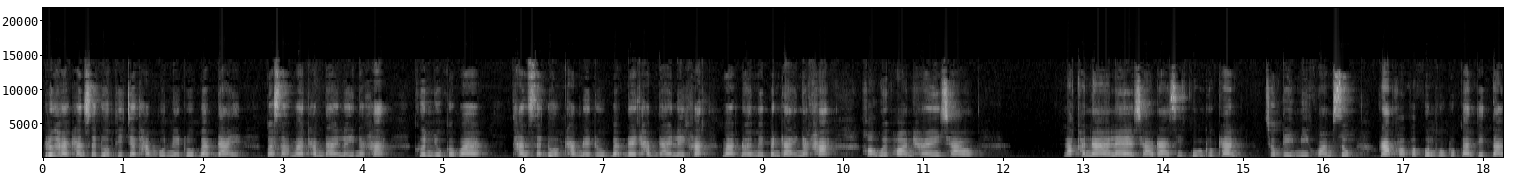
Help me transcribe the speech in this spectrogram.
หรือหากท่านสะดวกที่จะทำบุญในรูปแบบใด ก็สามารถทำได้เลยนะคะ ขึ้นอยู่กับว่า ท่านสะดวกทำในรูปแบบใดทำได้เลยค่ะ มากน้อยไม่เป็นไรนะคะ ขออวยพรให้ชาวลัคนาและชาวราศีกุมทุกท่าน โชคดีมีความสุขกราบขอบพระคุณทุกๆการติดตาม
